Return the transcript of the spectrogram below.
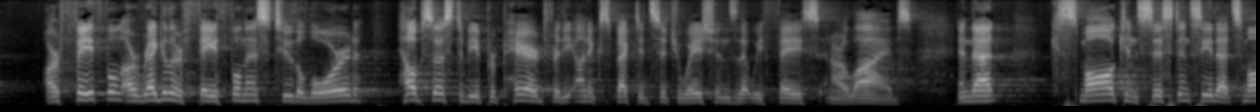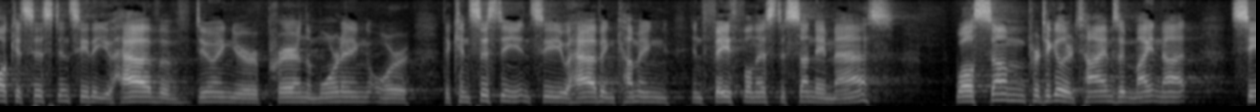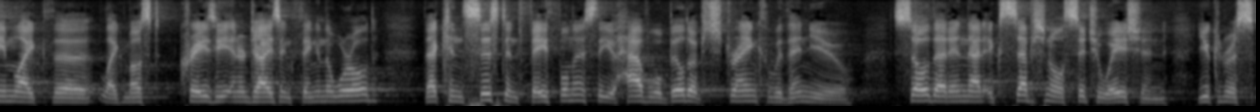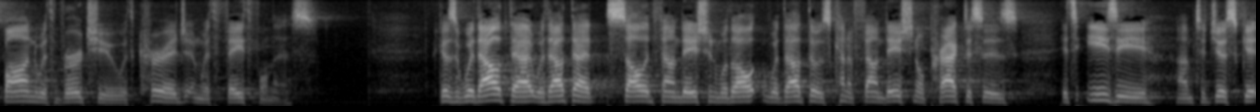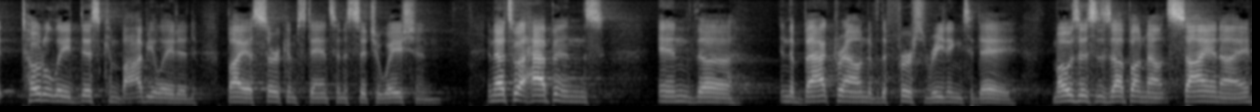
our faithful, our regular faithfulness to the Lord helps us to be prepared for the unexpected situations that we face in our lives. And that small consistency, that small consistency that you have of doing your prayer in the morning, or the consistency you have in coming in faithfulness to Sunday Mass, while some particular times it might not seem like the like most crazy energizing thing in the world that consistent faithfulness that you have will build up strength within you so that in that exceptional situation you can respond with virtue, with courage, and with faithfulness. Because without that, without that solid foundation, without, without those kind of foundational practices, it's easy um, to just get totally discombobulated by a circumstance and a situation. And that's what happens in the in the background of the first reading today. Moses is up on Mount Sinai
